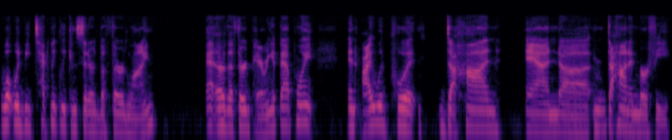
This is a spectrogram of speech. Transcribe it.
what would be technically considered the third line or the third pairing at that point, and I would put de Haan and uh, de Haan and Murphy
